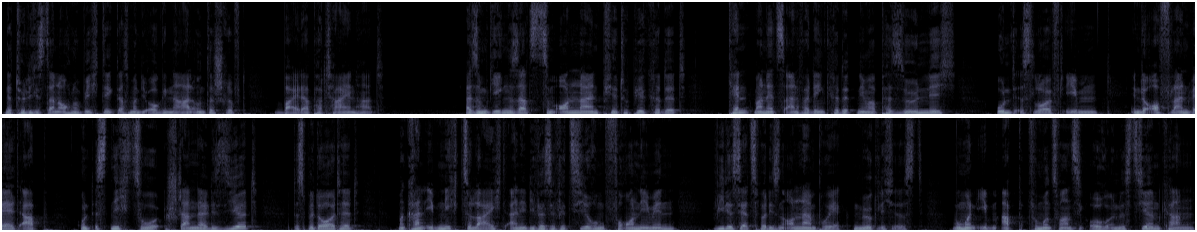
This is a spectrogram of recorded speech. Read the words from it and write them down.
Natürlich ist dann auch noch wichtig, dass man die Originalunterschrift beider Parteien hat. Also im Gegensatz zum Online-Peer-to-Peer-Kredit kennt man jetzt einfach den Kreditnehmer persönlich und es läuft eben in der Offline-Welt ab und ist nicht so standardisiert. Das bedeutet, man kann eben nicht so leicht eine Diversifizierung vornehmen, wie das jetzt bei diesen Online-Projekten möglich ist, wo man eben ab 25 Euro investieren kann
